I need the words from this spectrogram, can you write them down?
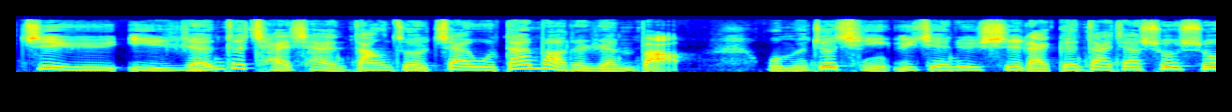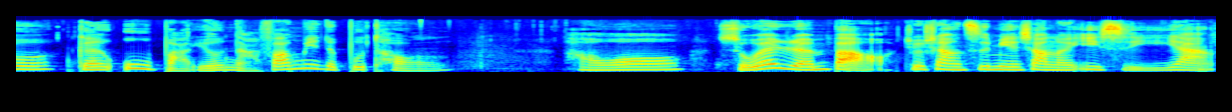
至于以人的财产当做债务担保的人保，我们就请遇见律师来跟大家说说，跟物保有哪方面的不同。好哦，所谓人保，就像字面上的意思一样，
